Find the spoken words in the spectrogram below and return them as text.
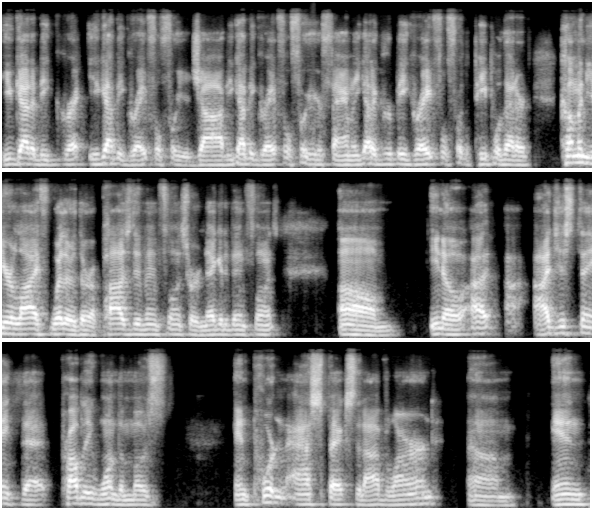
you got to be great. You got to be grateful for your job. You got to be grateful for your family. You got to be grateful for the people that are coming to your life, whether they're a positive influence or a negative influence. Um, you know, I I just think that probably one of the most important aspects that I've learned. Um, and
